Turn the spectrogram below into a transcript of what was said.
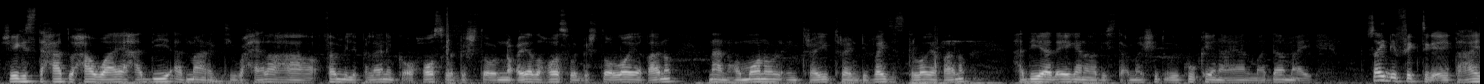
Shayga saddexaad waxaa waaye haddii aad maaragtay waxyaalaha family planning oo hoos la gashto oo noocyada hoos la gashto oo loo yaqaano non hormonal intrauterine deviceska loo yaqaano haddii aad eegana aada isticmaashid way ku keenayaan maadaama ay side effectiga ay tahay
